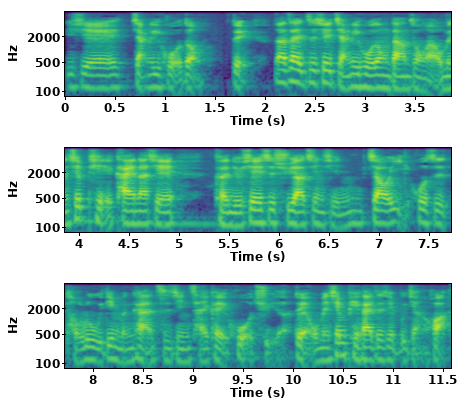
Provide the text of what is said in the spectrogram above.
一些奖励活动。对，那在这些奖励活动当中啊，我们先撇开那些。可能有些是需要进行交易，或是投入一定门槛的资金才可以获取的。对，我们先撇开这些不讲的话，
